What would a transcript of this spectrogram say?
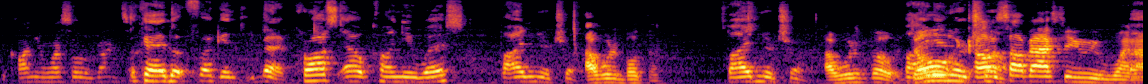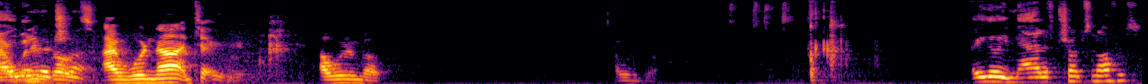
the Kanye West over Biden. Okay, but fucking, you better cross out Kanye West, Biden or Trump. I wouldn't vote them. Biden or Trump. I wouldn't vote. Biden Don't or Trump? stop asking me when I wouldn't vote. Trump? I would not. T- I wouldn't vote. I wouldn't vote. Are you gonna be mad if Trump's in office?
